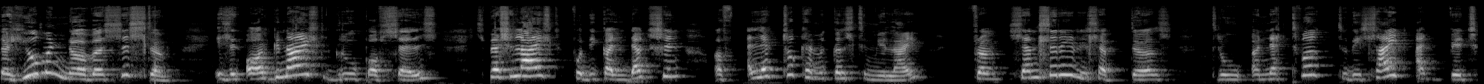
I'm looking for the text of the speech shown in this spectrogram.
The human nervous system is an organized group of cells specialized for the conduction of electrochemical stimuli from sensory receptors through a network to the site at which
